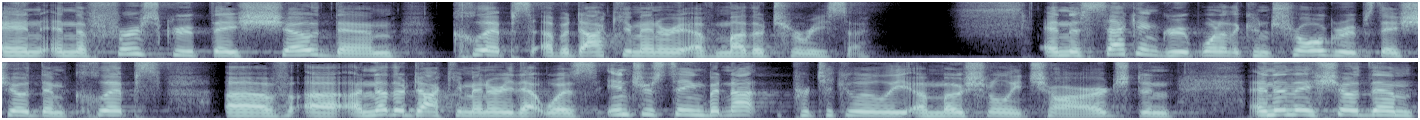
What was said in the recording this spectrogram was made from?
And in the first group, they showed them clips of a documentary of Mother Teresa. And the second group, one of the control groups, they showed them clips of uh, another documentary that was interesting but not particularly emotionally charged. And, and then they showed them,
